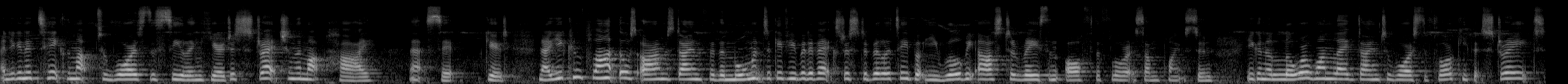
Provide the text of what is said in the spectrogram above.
And you're going to take them up towards the ceiling here, just stretching them up high. That's it. Good. Now you can plant those arms down for the moment to give you a bit of extra stability, but you will be asked to raise them off the floor at some point soon. You're going to lower one leg down towards the floor, keep it straight.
